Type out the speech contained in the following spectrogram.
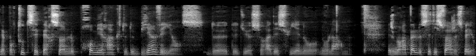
bien pour toutes ces personnes, le premier acte de bienveillance de, de Dieu sera d'essuyer nos, nos, larmes. Et je me rappelle de cette histoire, j'espère que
